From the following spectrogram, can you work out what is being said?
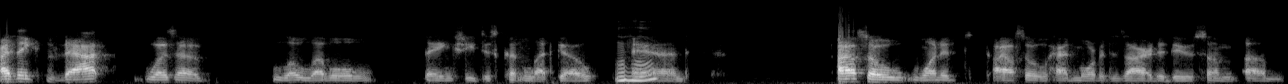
I think that was a low level thing she just couldn't let go. Mhm. And I also wanted I also had more of a desire to do some um,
